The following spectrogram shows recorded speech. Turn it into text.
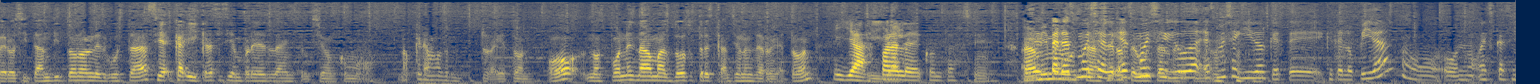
pero si tantito no les gusta, si- y casi siempre es la instrucción como, no queremos reggaetón, o nos pones nada más dos o tres canciones de reggaetón. Y ya, Y ya. párale de contar. Sí. Pero es muy, gusta, segui- ¿cero es, muy seguido, es muy seguido que te, que te lo pidan o, o no, es casi...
